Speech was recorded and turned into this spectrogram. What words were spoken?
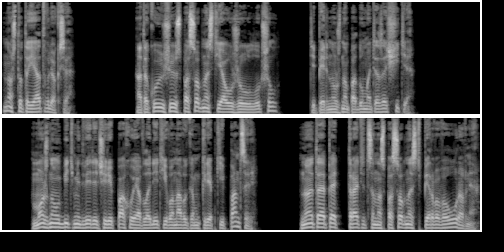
Но что-то я отвлекся. Атакующую способность я уже улучшил, теперь нужно подумать о защите. Можно убить медведя-черепаху и овладеть его навыком крепкий панцирь, но это опять тратится на способность первого уровня.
